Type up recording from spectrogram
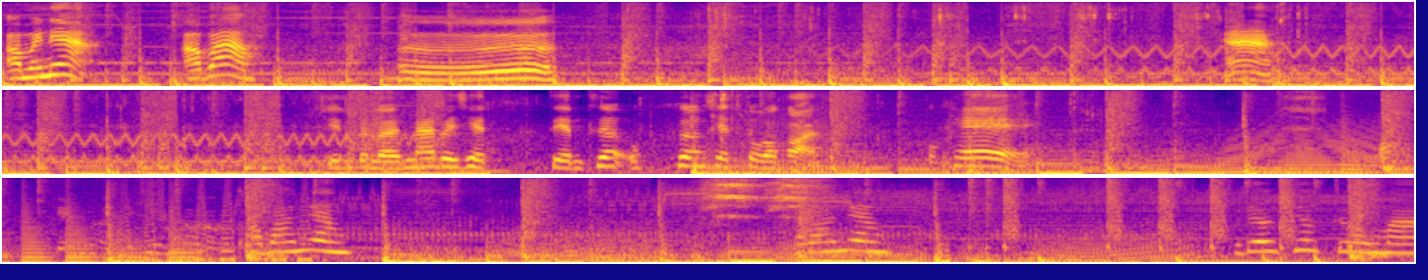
เอาไหมเนี่ย เอาเปล่าเออ อะ กินไปเลยแม่ไปเช็ดเตรียมเครื่องเครื่องเช็ดตัวก่อน โอเคเข้าบ้านยังเข้าบ้านยังไปเดินเชือกจูงมา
